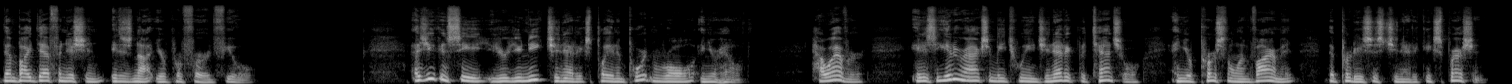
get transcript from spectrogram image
then by definition, it is not your preferred fuel. As you can see, your unique genetics play an important role in your health. However, it is the interaction between genetic potential and your personal environment that produces genetic expression.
